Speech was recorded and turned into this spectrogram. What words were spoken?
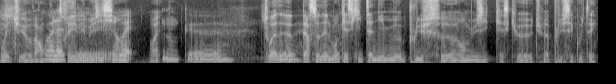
Oui, tu vas rencontrer voilà, les musiciens. Ouais. Ouais. Donc. euh, Toi, coup, euh, ouais. personnellement, qu'est-ce qui t'anime plus euh, en musique? Qu'est-ce que tu vas plus écouter?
